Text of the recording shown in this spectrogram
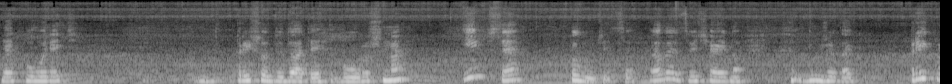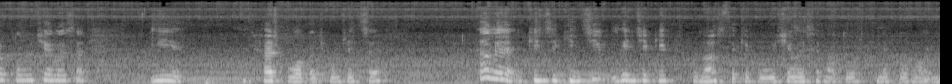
як говорять, прийшло додати борошна і все вийде. Але, звичайно, дуже так прикро вийшло і аж плакати хочеться. Але в кінці кінців блинчики у нас таки вийшли на торт непогані.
